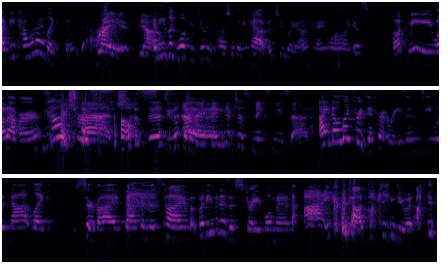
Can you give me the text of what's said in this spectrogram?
I mean, how would I like know that? Right, yeah. And he's like, well, if you're feeling pleasure, then you have. And she's like, okay, well, I guess fuck me, whatever. so trash. so this, stupid. everything it just makes me sad. I know, like, for different reasons, you would not, like, survive back in this time, but even as a straight woman, I could not fucking do it either.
